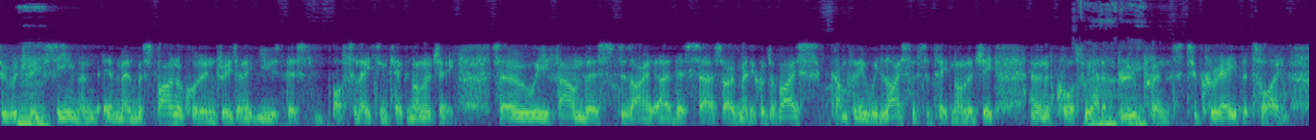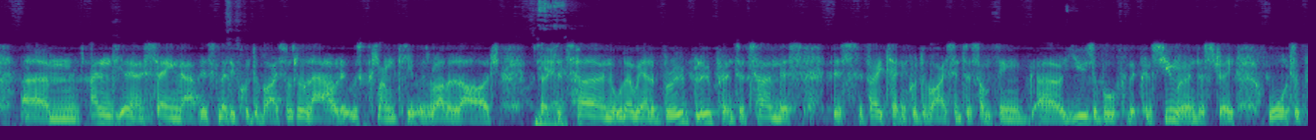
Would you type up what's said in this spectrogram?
to retrieve mm. semen in men with spinal cord injuries, and it used this oscillating technology. So we found this design, uh, this uh, sorry, medical device company. We licensed the technology, and then of course we had a blueprint to create the toy. Um, and you know, saying that this medical device was loud, it was clunky, it was rather large. So yeah. to turn, although we had a blueprint to turn this this very technical device into something uh, usable for the consumer industry, waterproof,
